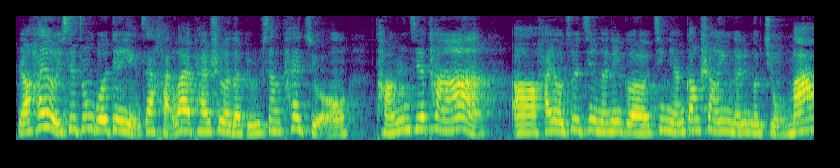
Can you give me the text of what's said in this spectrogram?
然后还有一些中国电影在海外拍摄的，比如像《泰囧》《唐人街探案》啊，还有最近的那个今年刚上映的那个《囧妈》。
